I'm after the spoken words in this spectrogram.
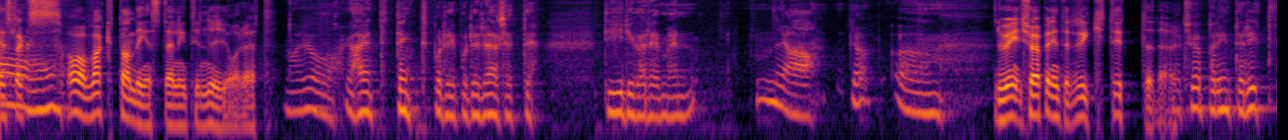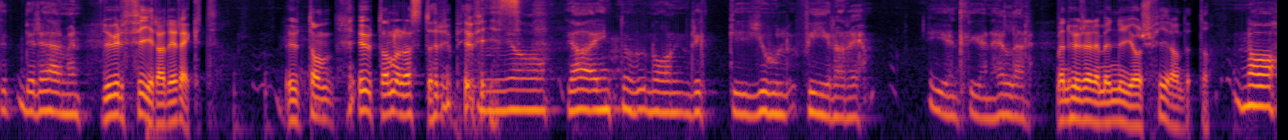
En slags avvaktande inställning till nyåret. ja, jag har inte tänkt på det på det där sättet tidigare men ja, jag Um, du köper inte riktigt det där? Jag köper inte riktigt det där men... Du vill fira direkt? Utan, utan några större bevis? Ja, jag är inte någon riktig julfirare egentligen heller. Men hur är det med nyårsfirandet då? Nå,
